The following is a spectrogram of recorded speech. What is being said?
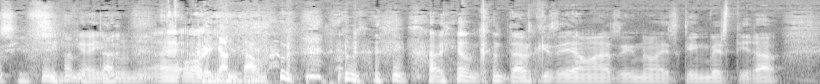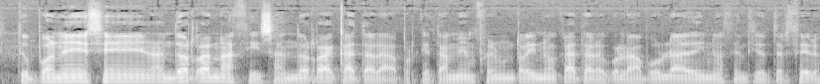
Sí, que hay fundamental. un- eh, Pobre hay- cantador. Había un cantador que se llamaba así, no, es que he investigado. Tú pones en Andorra nazis, Andorra cátara, porque también fue un reino cátaro con la bula de Inocencio III.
